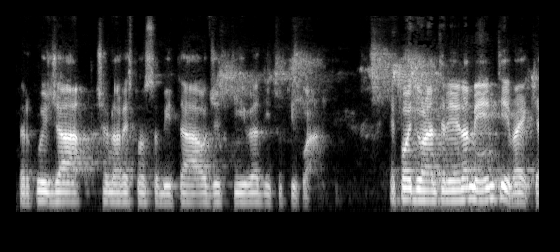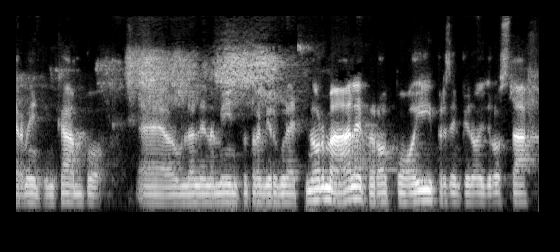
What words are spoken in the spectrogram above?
per cui già c'è una responsabilità oggettiva di tutti quanti. E poi durante gli allenamenti, vai chiaramente in campo eh, un allenamento tra virgolette normale, però poi per esempio noi dello staff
